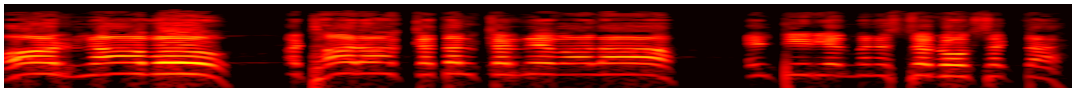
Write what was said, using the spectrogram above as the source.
اور نہ وہ اٹھارہ قتل کرنے والا انٹیریئر منسٹر روک سکتا ہے۔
